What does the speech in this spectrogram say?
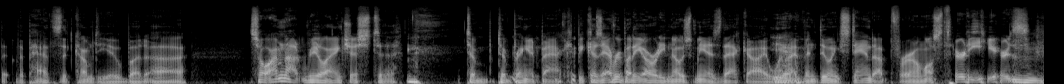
the, the paths that come to you, but uh, so I'm not real anxious to. To, to bring it back because everybody already knows me as that guy when Yeah. I've been doing stand up for almost 30 years. Mm-hmm.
